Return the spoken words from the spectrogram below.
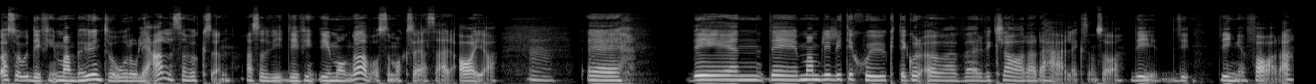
Alltså det, man behöver inte vara orolig alls som vuxen. Alltså vi, det, det är ju många av oss som också är så här, ja ja, Mm. eh, det är en, det man blir lite sjuk, det går över, vi klarar det här liksom så. Det, det, det är ingen fara.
